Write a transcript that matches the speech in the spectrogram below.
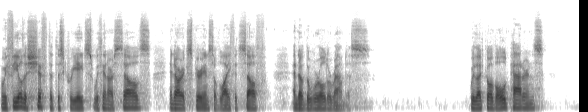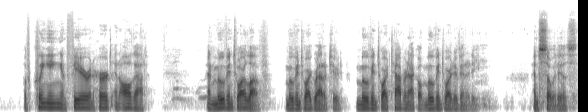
And we feel the shift that this creates within ourselves and our experience of life itself and of the world around us. We let go of old patterns of clinging and fear and hurt and all that and move into our love, move into our gratitude, move into our tabernacle, move into our divinity. And so it is.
